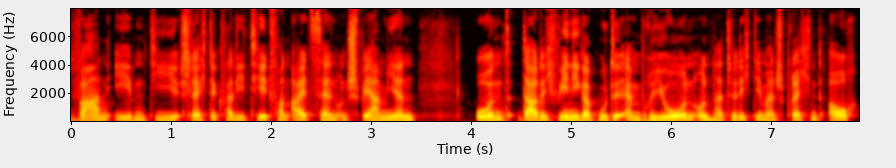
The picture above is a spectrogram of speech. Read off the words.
waren eben die schlechte Qualität von Eizellen und Spermien und dadurch weniger gute Embryonen und natürlich dementsprechend auch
